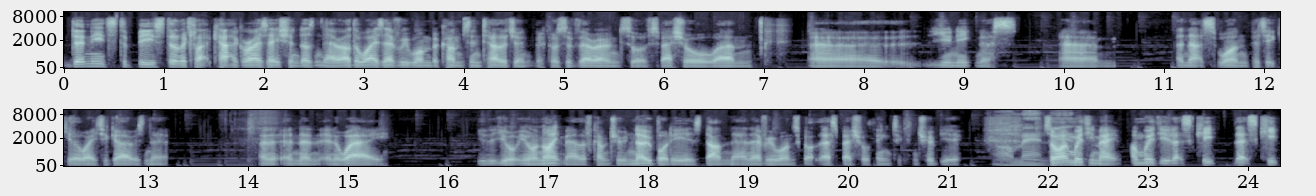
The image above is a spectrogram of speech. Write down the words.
there needs to be still a categorization, doesn't there? Otherwise, everyone becomes intelligent because of their own sort of special um, uh, uniqueness, um, and that's one particular way to go, isn't it? And, and then, in a way, you- your your nightmare have come true. Nobody is done then. Everyone's got their special thing to contribute. Oh man. So I'm with you, mate. I'm with you. Let's keep let's keep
